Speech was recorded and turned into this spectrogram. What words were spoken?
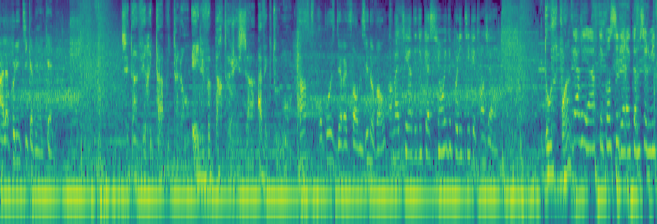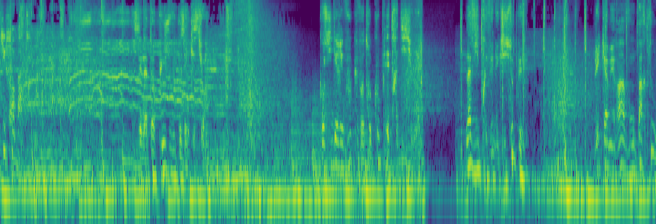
à la politique américaine. C'est un véritable talent, et il veut partager ça avec tout le monde. Hart propose des réformes innovantes. en matière d'éducation et de politique étrangère. 12 points. Gary Hart est considéré comme celui qu'il faut battre. Sénateur, puis-je vous poser une question? Considérez-vous que votre couple est traditionnel La vie privée n'existe plus. Les caméras vont partout.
